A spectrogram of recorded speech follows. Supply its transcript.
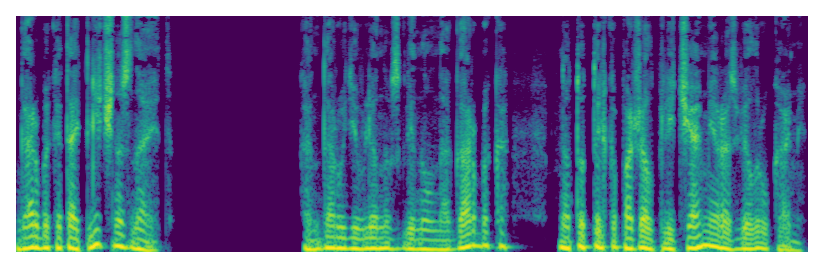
Гарбек это отлично знает. Кандар удивленно взглянул на Гарбека, но тот только пожал плечами и развел руками.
